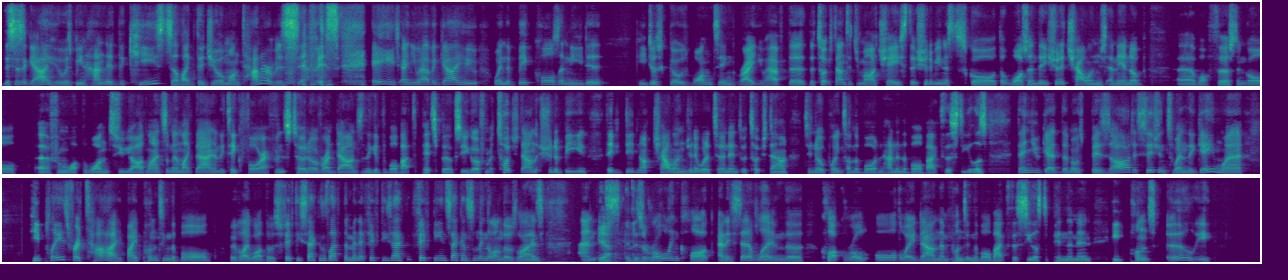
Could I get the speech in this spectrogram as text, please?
this is a guy who has been handed the keys to like the Joe Montana of his, of his age. And you have a guy who, when the big calls are needed, he just goes wanting, right? You have the the touchdown to Ja'Marr Chase that should have been a score that wasn't, that he should have challenged, and they end up uh, what first and goal uh, from what the one two yard line, something like that, and then they take four efforts, turnover on downs, and they give the ball back to Pittsburgh. So you go from a touchdown that should have been they did not challenge, and it would have turned into a touchdown to no points on the board and handing the ball back to the Steelers. Then you get the most bizarre decision to end the game where he plays for a tie by punting the ball with like what was 50 seconds left a minute 50 sec- 15 seconds something along those lines and yeah. there's a rolling clock and instead of letting the clock roll all the way down then punting the ball back to the Steelers to pin them in he punts early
